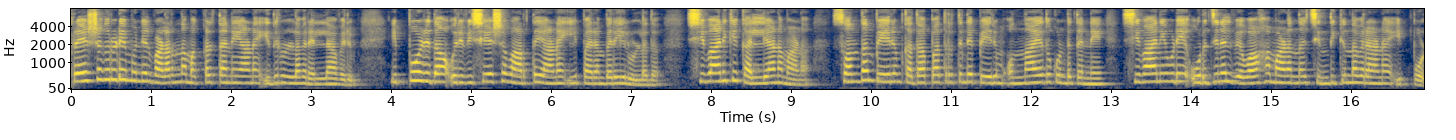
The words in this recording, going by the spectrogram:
പ്രേക്ഷകരുടെ മുന്നിൽ വളർന്ന മക്കൾ തന്നെയാണ് ഇതിലുള്ളവരെല്ലാവരും. ഇപ്പോഴിതാ ഒരു വിശേഷ വാർത്തയാണ് ഈ പരമ്പരയിലുള്ളത്. ശിവാനിക്ക് കല്യാണമാണ്. സ്വന്തം പേരും കഥാപാത്രത്തിന്റെ പേരും ഒന്നായതുകൊണ്ട് തന്നെ ശിവാനിയുടെ ഒറിജിനൽ വിവാഹമാണെന്ന് ചിന്തിക്കുന്നവരാണ് ഇപ്പോൾ.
